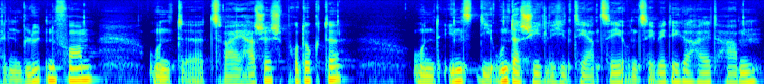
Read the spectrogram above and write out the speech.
äh, in Blütenform und äh, zwei Haschischprodukte und die unterschiedlichen THC- und CBD-Gehalt haben.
